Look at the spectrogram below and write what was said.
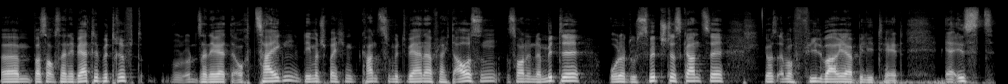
ähm, was auch seine Werte betrifft und seine Werte auch zeigen. Dementsprechend kannst du mit Werner vielleicht außen, Son in der Mitte oder du switcht das Ganze. Du hast einfach viel Variabilität. Er ist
